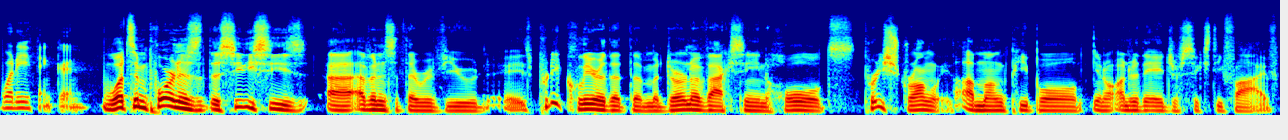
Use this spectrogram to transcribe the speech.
What are you thinking? What's important is that the CDC's uh, evidence that they reviewed is pretty clear that the Moderna vaccine holds pretty strongly among people, you know, under the age of 65.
